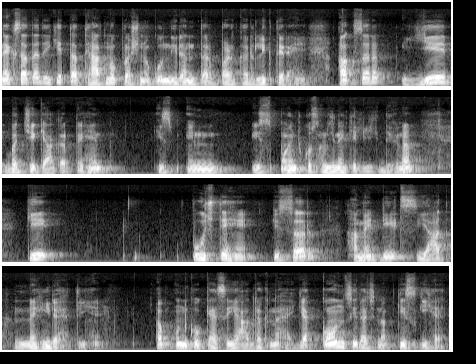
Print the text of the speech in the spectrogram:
नेक्स्ट आता है, देखिए, तथ्यात्मक प्रश्नों को निरंतर पढ़कर लिखते रहें। अक्सर ये बच्चे क्या करते हैं, इस, इन, इस पॉइंट को समझने के लिए देखना कि पूछते हैं कि, सर, हमें डेट्स याद नहीं रहती हैं। अब उनको कैसे याद रखना है? या कौन सी रचना किसकी है?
